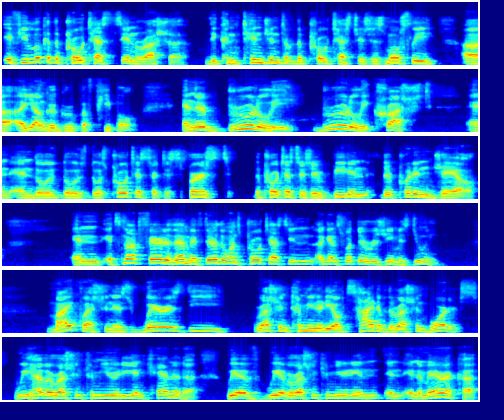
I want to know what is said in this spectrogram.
if you look at the protests in Russia, the contingent of the protesters is mostly uh, a younger group of people, and they're brutally, brutally crushed. And and those those those protests are dispersed. The protesters are beaten. They're put in jail, and it's not fair to them if they're the ones protesting against what their regime is doing. My question is, where is the Russian community outside of the Russian borders. We have a Russian community in Canada. We have we have a Russian community in, in, in America.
